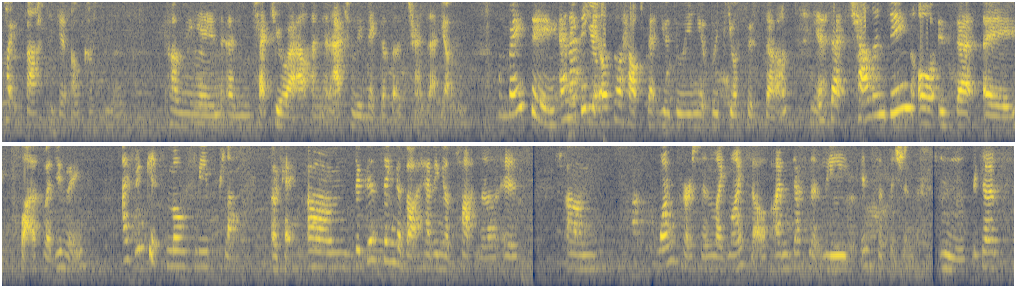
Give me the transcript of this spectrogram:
quite fast to get our customers coming in and check you out and then actually make the first transaction. Amazing. And Thank I think you. it also helps that you're doing it with your sister. Yes. Is that challenging or is that a plus? What do you think? I think it's mostly plus. Okay. Um, the good thing about having a partner is um, one person like myself, I'm definitely insufficient Mm. because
